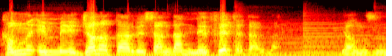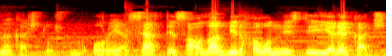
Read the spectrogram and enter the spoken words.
kanını emmeye can atar ve senden nefret ederler. Yalnızlığına kaç dostum. Oraya sert ve sağlam bir havanın estiği yere kaç.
